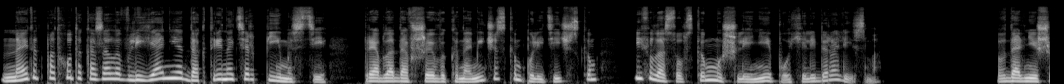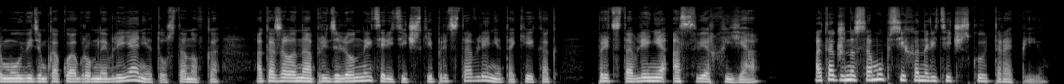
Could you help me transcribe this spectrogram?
на этот подход оказало влияние доктрина терпимости, преобладавшая в экономическом, политическом и философском мышлении эпохи либерализма. В дальнейшем мы увидим, какое огромное влияние эта установка оказала на определенные теоретические представления, такие как представление о сверх-я, а также на саму психоаналитическую терапию.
